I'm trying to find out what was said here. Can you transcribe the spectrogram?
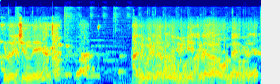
ఇది వచ్చింది. అగ్గిపెట్లను ఓపెన్ చేసి ఉంటాయి మరి.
